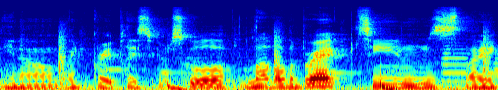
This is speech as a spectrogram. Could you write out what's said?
you know, like a great place to go to school. Love all the brick. Seems like,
